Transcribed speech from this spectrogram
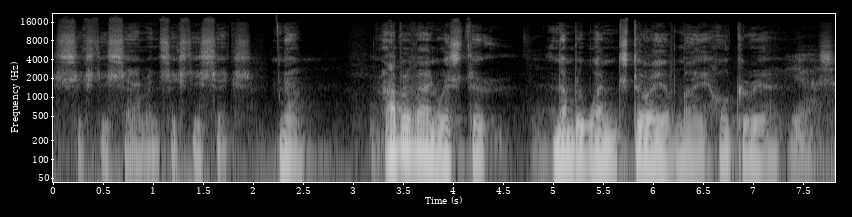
67, 66. No. Aberfan was the number one story of my whole career. Yes.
